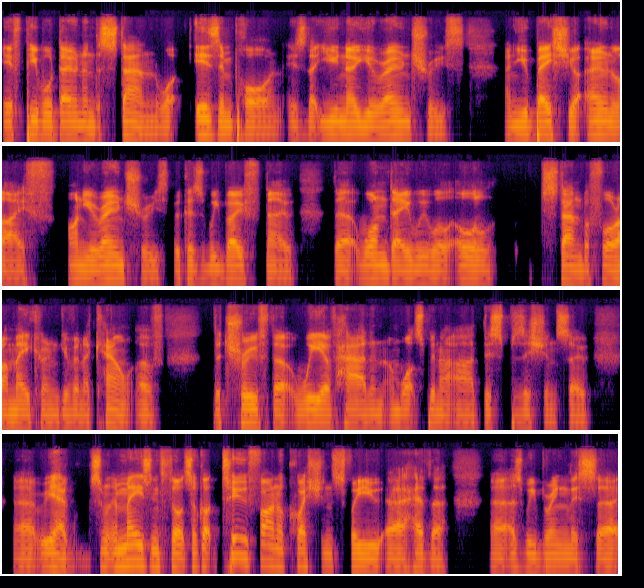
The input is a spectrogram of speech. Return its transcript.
if people don't understand. What is important is that you know your own truth and you base your own life on your own truth, because we both know that one day we will all stand before our maker and give an account of the truth that we have had and, and what's been at our disposition. So, uh, yeah, some amazing thoughts. I've got two final questions for you, uh, Heather, uh, as we bring this uh,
